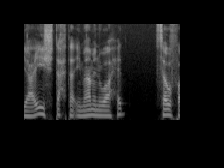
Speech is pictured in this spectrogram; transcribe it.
يعيش تحت إمام واحد سوف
